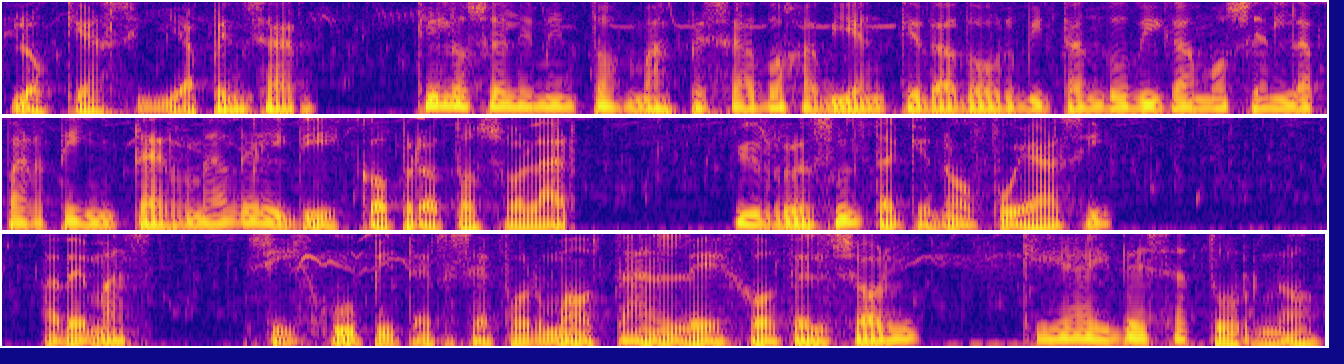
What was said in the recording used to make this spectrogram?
lo que hacía pensar que los elementos más pesados habían quedado orbitando, digamos, en la parte interna del disco protosolar, Y resulta que no fue así. Además, si Júpiter se formó tan lejos del Sol, ¿qué hay de Saturno?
